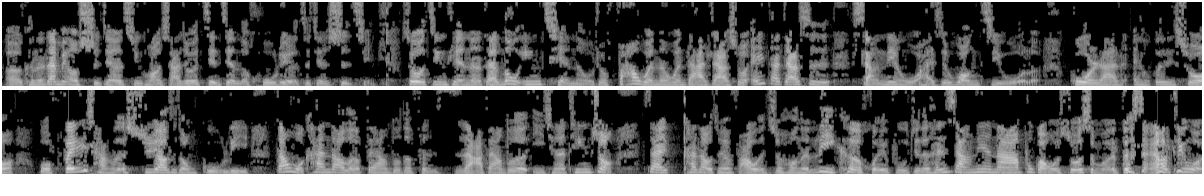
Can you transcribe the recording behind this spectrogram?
呃，可能在没有时间的情况下，就会渐渐的忽略了这件事情。所以我今天呢，在录音前呢，我就发文呢问大家说，哎，大家是想念我还是忘记我了？果然，哎，我跟你说，我非常的需要这种鼓励。当我看到了非常多的粉丝啊，非常多的以前的听众，在看到我这边发文之后呢，立刻回复，觉得很想念啊，不管我说什么，都想要听我。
